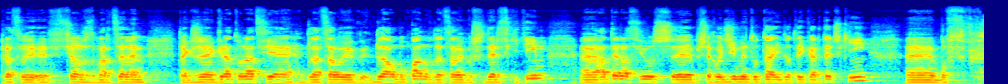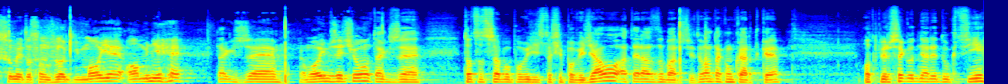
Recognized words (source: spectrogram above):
pracuje wciąż z Marcelem. Także gratulacje dla, całego, dla obu panów, dla całego szyderski team. E, A teraz już e, przechodzimy tutaj do tej karteczki, e, bo w sumie to są vlogi moje, o mnie, także o moim życiu, także to co trzeba było powiedzieć to się powiedziało, a teraz zobaczcie, tu mam taką kartkę. Od pierwszego dnia redukcji,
